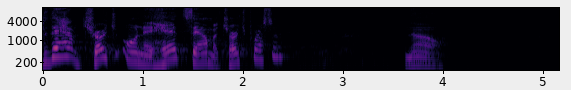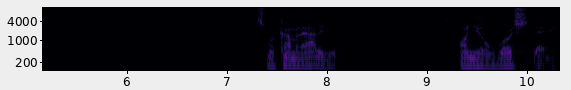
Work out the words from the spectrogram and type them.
Do they have church on their head say I'm a church person? No. It's what coming out of you on your worst day.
